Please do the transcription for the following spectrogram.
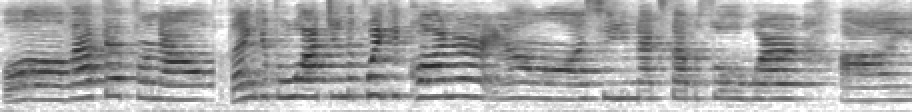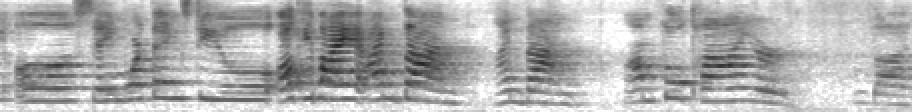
well, that's it for now. Thank you for watching the Quinky Corner, and I'll see you next episode where I uh, say more things to you. Okay, bye. I'm done. I'm done. I'm so tired. I'm done.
